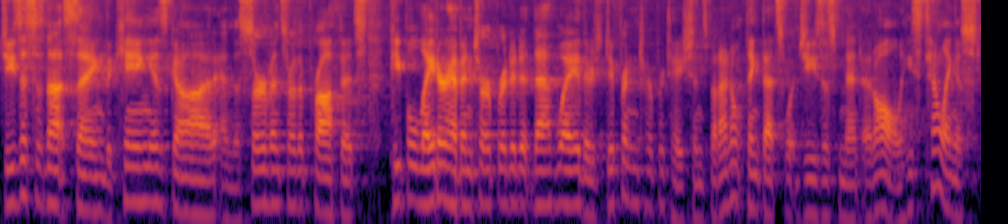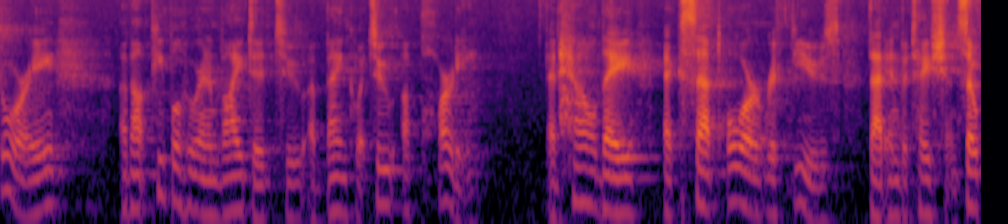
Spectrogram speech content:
Jesus is not saying the king is God and the servants are the prophets. People later have interpreted it that way. There's different interpretations, but I don't think that's what Jesus meant at all. He's telling a story about people who are invited to a banquet, to a party, and how they accept or refuse that invitation. So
